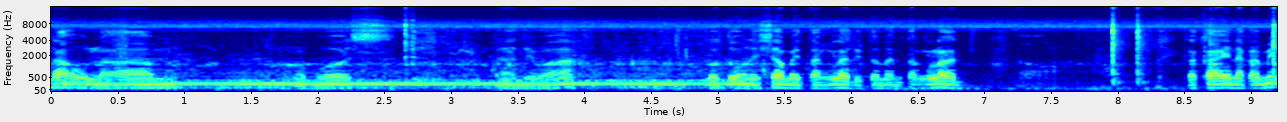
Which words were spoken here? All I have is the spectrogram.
na ulam. Mga boss. Yan, di ba? Luto na siya, may tanglad. Ito ng tanglad. Kakain na kami.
